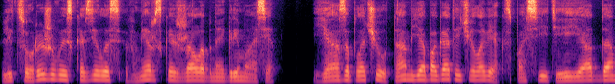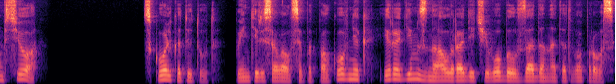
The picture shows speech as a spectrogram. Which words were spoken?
Лицо Рыжего исказилось в мерзкой жалобной гримасе. «Я заплачу, там я богатый человек, спасите, и я отдам все!» «Сколько ты тут?» – поинтересовался подполковник, и Радим знал, ради чего был задан этот вопрос.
